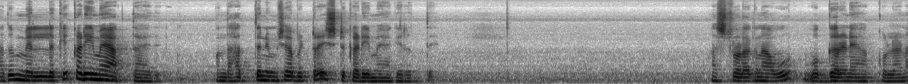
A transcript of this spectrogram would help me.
ಅದು ಮೆಲ್ಲಕ್ಕೆ ಕಡಿಮೆ ಆಗ್ತಾಯಿದೆ ಒಂದು ಹತ್ತು ನಿಮಿಷ ಬಿಟ್ಟರೆ ಇಷ್ಟು ಕಡಿಮೆ ಆಗಿರುತ್ತೆ. ಅಷ್ಟರೊಳಗೆ ನಾವು ಒಗ್ಗರಣೆ ಹಾಕ್ಕೊಳ್ಳೋಣ.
